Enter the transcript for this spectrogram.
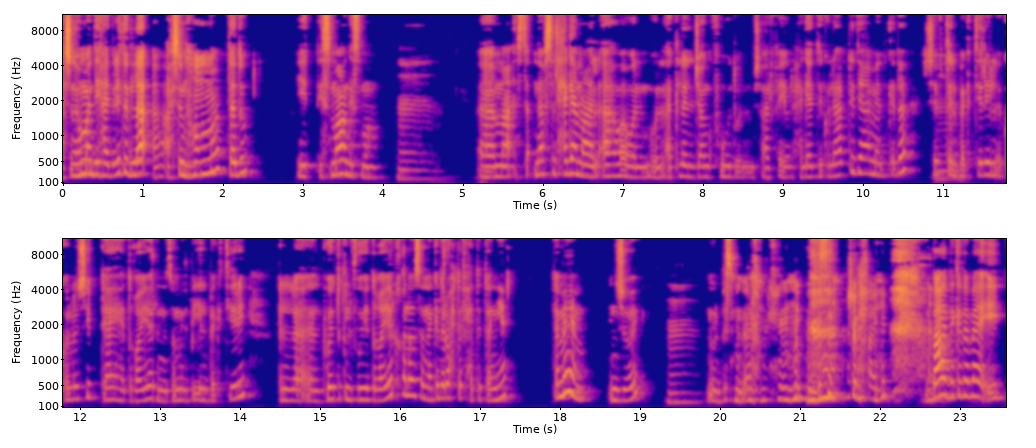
عشان هما dehydrated لا عشان هما ابتدوا يسمعوا جسمهم. آه مع نفس الحاجة مع القهوة وال- والأكل ال junk food والمش عارفة إيه والحاجات دي كلها. ابتدي أعمل كده. شفت. البكتيري ال ecology بتاعي هيتغير النظام البيئي البكتيري ال political view يتغير. خلاص أنا كده رحت في حتة تانية. تمام. Enjoy. نقول بسم الله الرحمن الرحيم في الحياة بعد كده بقى إيه؟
